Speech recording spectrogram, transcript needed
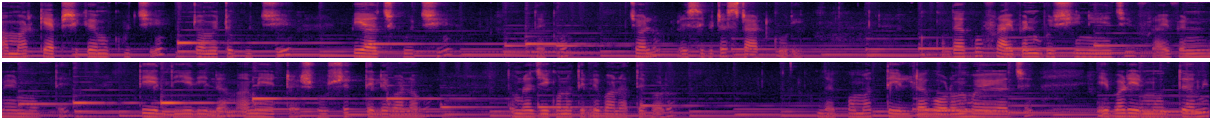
আমার ক্যাপসিকাম কুচি, টমেটো কুচি, পেঁয়াজ কুচি। দেখো, চলো রেসিপিটা স্টার্ট করি। দেখো ফ্রাই প্যান বসিয়ে নিয়েছি। ফ্রাই প্যানের মধ্যে তেল দিয়ে দিলাম। আমি এটা সর্ষের তেলে বানাবো। তোমরা যে কোনো তেলে বানাতে পারো। দেখো, আমার তেলটা গরম হয়ে গেছে। এবার এর মধ্যে আমি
